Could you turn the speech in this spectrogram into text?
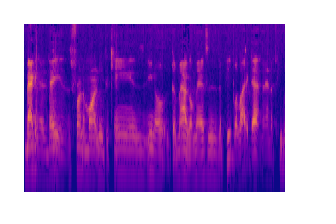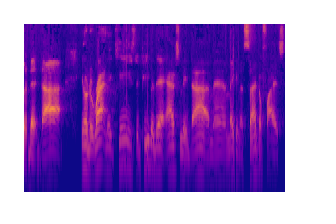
back in the days from the Martin Luther Kings, you know, the Malcolm X's, the people like that, man, the people that died. You know, the Rodney Kings, the people that actually died, man, making a sacrifice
